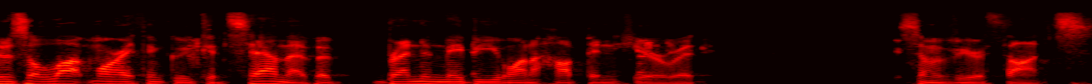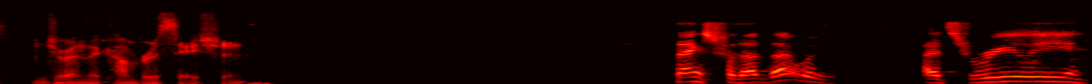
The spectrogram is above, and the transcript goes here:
there's a lot more i think we could say on that but brendan maybe you want to hop in here with some of your thoughts and during the conversation. Thanks for that. That was it's really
